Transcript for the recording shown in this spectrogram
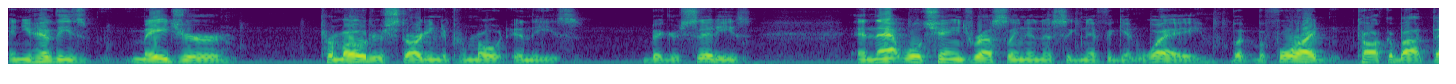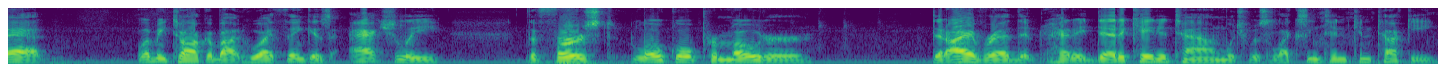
and you have these major promoters starting to promote in these bigger cities, and that will change wrestling in a significant way. But before I talk about that, let me talk about who I think is actually the first local promoter that I have read that had a dedicated town, which was Lexington, Kentucky,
